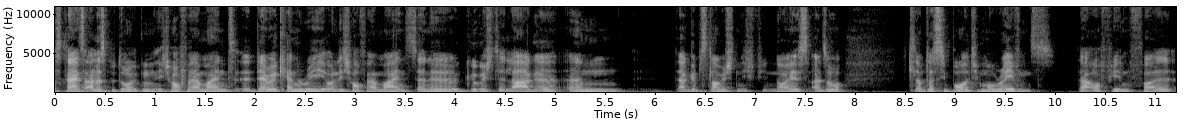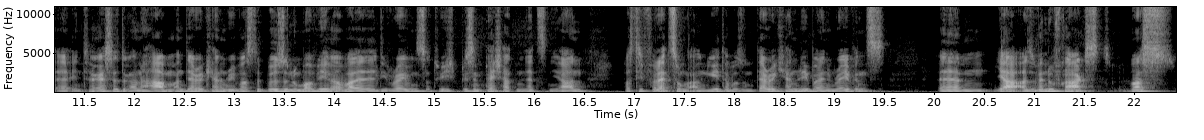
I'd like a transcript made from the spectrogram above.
Das kann jetzt alles bedeuten. Ich hoffe, er meint äh, Derrick Henry und ich hoffe, er meint seine Gerüchtelage. Ähm, da gibt es, glaube ich, nicht viel Neues. Also, ich glaube, dass die Baltimore Ravens da auf jeden Fall äh, Interesse dran haben an Derrick Henry, was eine böse Nummer wäre, weil die Ravens natürlich ein bisschen Pech hatten in den letzten Jahren, was die Verletzung angeht. Aber so ein Derrick Henry bei den Ravens, ähm, ja, also wenn du fragst, was,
